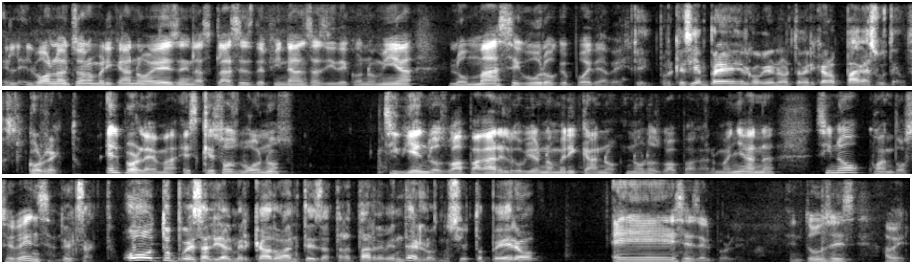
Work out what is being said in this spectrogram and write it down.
el, bono del Tesoro americano es en las clases de finanzas y de economía lo más seguro que puede haber. Sí, porque siempre el gobierno norteamericano paga sus deudas. Correcto. El problema es que esos bonos, si bien los va a pagar el gobierno americano, no los va a pagar mañana, sino cuando se venzan. Exacto. O tú puedes salir al mercado antes de tratar de venderlos, ¿no es cierto? Pero... Ese es el problema. Entonces, a ver,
